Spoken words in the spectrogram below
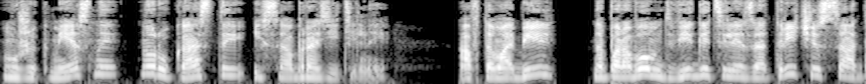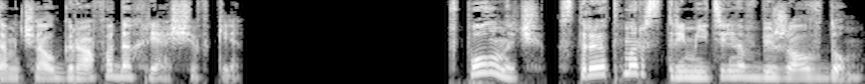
мужик местный, но рукастый и сообразительный. Автомобиль на паровом двигателе за три часа домчал графа до Хрящевки. В полночь Стретмар стремительно вбежал в дом.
